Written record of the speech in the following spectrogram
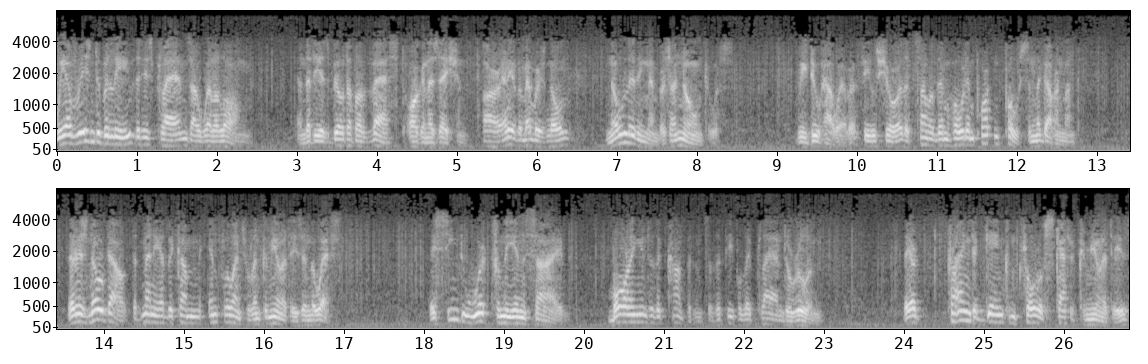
We have reason to believe that his plans are well along, and that he has built up a vast organization. Are any of the members known? No living members are known to us. We do, however, feel sure that some of them hold important posts in the government. There is no doubt that many have become influential in communities in the West. They seem to work from the inside, boring into the confidence of the people they plan to ruin. They are trying to gain control of scattered communities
